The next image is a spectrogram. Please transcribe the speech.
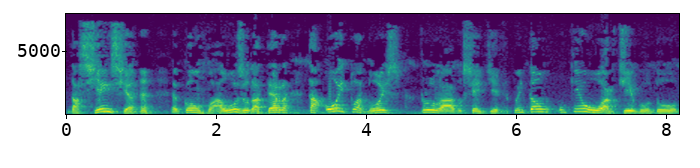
da ciência, com o uso da terra, está 8 a 2 para o lado científico. Então, o que o artigo do,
